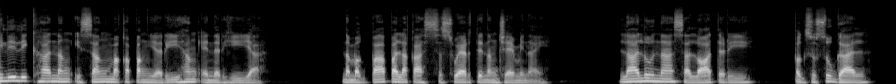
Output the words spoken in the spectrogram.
lilikha ng isang makapangyarihang enerhiya na magpapalakas sa swerte ng Gemini, lalo na sa lottery, pagsusugal,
